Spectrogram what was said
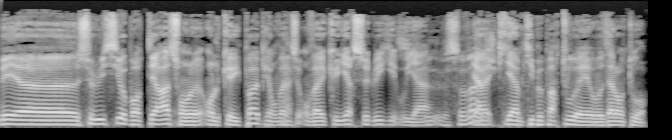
Mais euh, celui-ci au bord de terrasse, on, le- on le cueille pas, et puis on va, Ouais. on va accueillir celui qui, où il y a, il qui est un petit peu partout et aux alentours.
